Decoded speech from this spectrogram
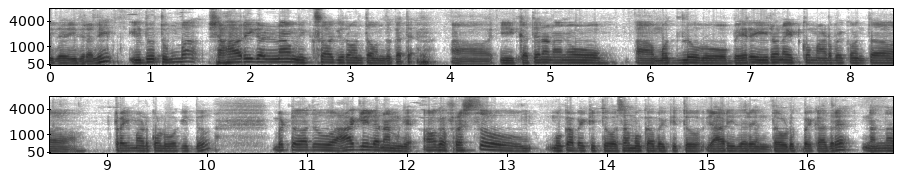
ಇದೆ ಇದರಲ್ಲಿ. ಇದು ತುಂಬ ಶಹಾರಿಗಳನ್ನ ಮಿಕ್ಸ್ ಆಗಿರೋವಂಥ ಒಂದು ಕತೆ. ಈ ಕತೆನ ನಾನು ಮೊದಲು ಬೇರೆ ಹೀರೋನ ಇಟ್ಕೊಂಡು ಮಾಡಬೇಕು ಅಂತ ಟ್ರೈ ಮಾಡ್ಕೊಂಡು ಹೋಗಿದ್ದು. ಬಟ್ ಅದು ಆಗಲಿಲ್ಲ ನಮಗೆ. ಆವಾಗ ಫ್ರೆಶ್ಸು ಮುಖ ಬೇಕಿತ್ತು, ಹೊಸ ಮುಖ ಬೇಕಿತ್ತು, ಯಾರಿದ್ದಾರೆ ಅಂತ ಹುಡುಕ್ಬೇಕಾದ್ರೆ ನನ್ನ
